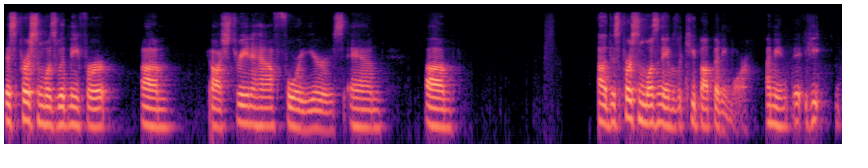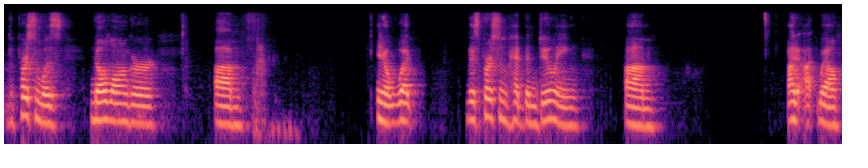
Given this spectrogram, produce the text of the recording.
this person was with me for, um, gosh, three and a half, four years. And um, uh, this person wasn't able to keep up anymore. I mean, it- he, the person was no longer, um, you know, what this person had been doing. Um, I, I, well,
